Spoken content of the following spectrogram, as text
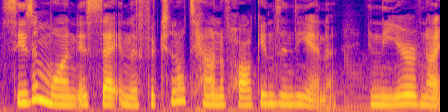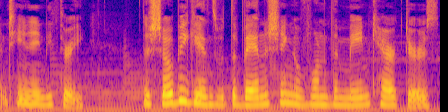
Season 1 is set in the fictional town of Hawkins, Indiana, in the year of 1983 the show begins with the vanishing of one of the main characters,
